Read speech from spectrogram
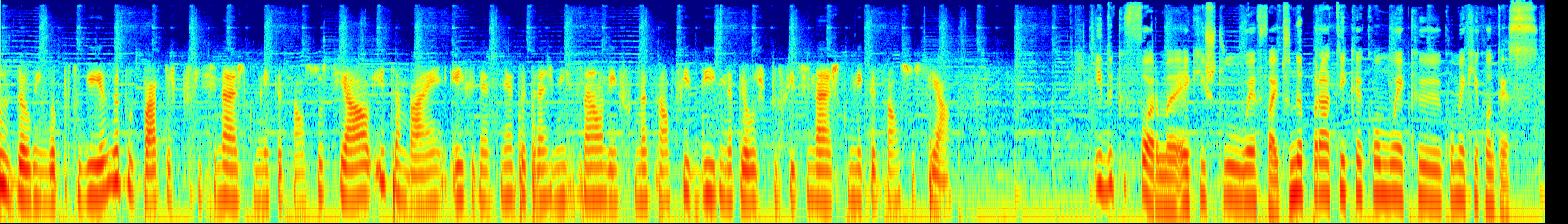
uso da língua portuguesa por parte dos profissionais de comunicação social e também, evidentemente, a transmissão de informação fidedigna pelos profissionais de comunicação social. E de que forma é que isto é feito? Na prática, como é que, como é que acontece?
